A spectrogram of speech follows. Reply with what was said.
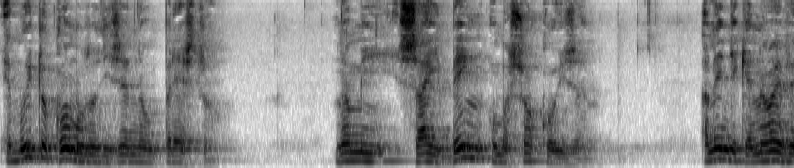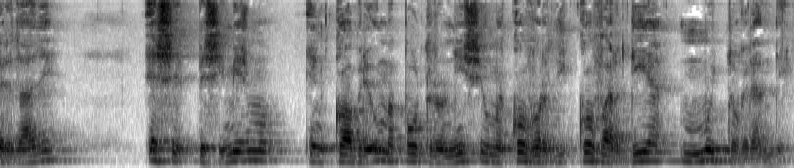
É muito cômodo dizer não presto. Não me sai bem uma só coisa. Além de que não é verdade, esse pessimismo encobre uma poltronice, uma covardia muito grande.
